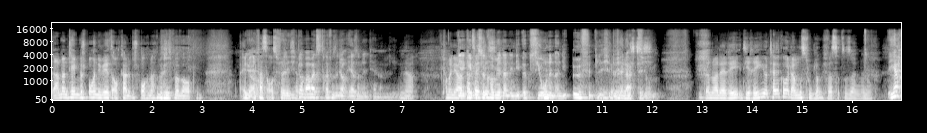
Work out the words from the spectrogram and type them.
anderen Themen besprochen, die wir jetzt auch gerade besprochen haben, würde ich mal behaupten. In Ja. etwas ausführlicher. Ich glaube, Arbeitstreffen sind ja auch eher so eine interne Angelegenheit. Ja. Kann man ja die Ergebnisse kommen ja dann in die Aktionen, an die öffentliche, durch eine. Aktion. Dann war der Re die Regio-Telco. Da musst du, glaube ich, was dazu sagen, Nanook. Ja.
